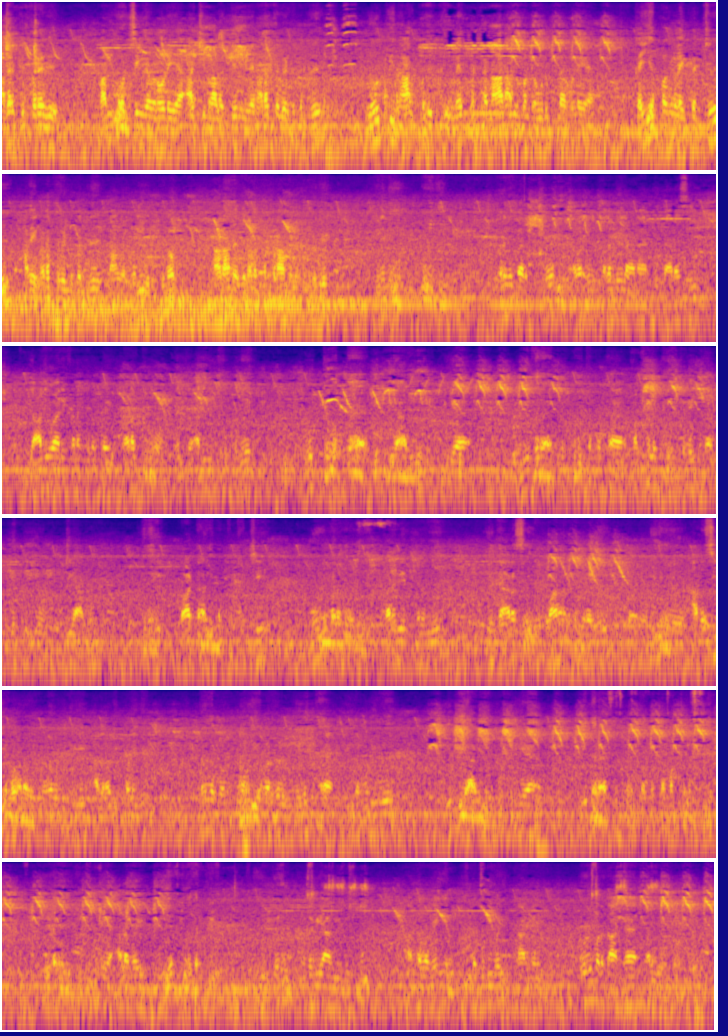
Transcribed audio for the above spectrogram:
அதற்கு பிறகு மன்மோகன் சிங் அவருடைய ஆட்சி காலத்தில் இதை நடத்த வேண்டும் என்று நூற்றி நாற்பதுக்கு மேற்பட்ட நாடாளுமன்ற உறுப்பினர்களுடைய கையொப்பங்களை பெற்று அதை நடத்த வேண்டும் என்று நாங்கள் வலியுறுத்தினோம். ஆனால் அது நடத்தப்படாமல் இருந்தது. பிரதமர் மோடி அவர்கள் தலைமையிலான இந்த அரசு ஜாதிவாரி கணக்கெடுப்பை நடத்துவோம் என்று அறிவித்திருப்பது ஒட்டுமொத்த இந்தியாவில் மிக இதர பிற்படுத்தப்பட்ட மக்களுக்கு கிடைத்த மிகப்பெரிய ஒரு வெற்றியாகும் பாட்டாளி மக்கள் கட்சி முழு மனதோடு வரவேற்கிறது. இந்த அரசு பாராட்டுகிறது. இது ஒரு அவசியமான ஒரு நடவடிக்கை. அதன் அடிப்படையில் பிரதமர் மோடி அவர்கள் எடுத்த இந்த முடிவு இந்தியாவில் இருக்கக்கூடிய இதர பிற்படுத்தப்பட்ட மக்களுக்கு இடஒதுக்கீட்டினுடைய அளவை உயர்த்துவதற்கு இது பெரும் உதவியாக இருக்கும். அந்த வகையில் இந்த முடிவை நாங்கள் முழுமனதாக வரவேற்கிறோம்.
